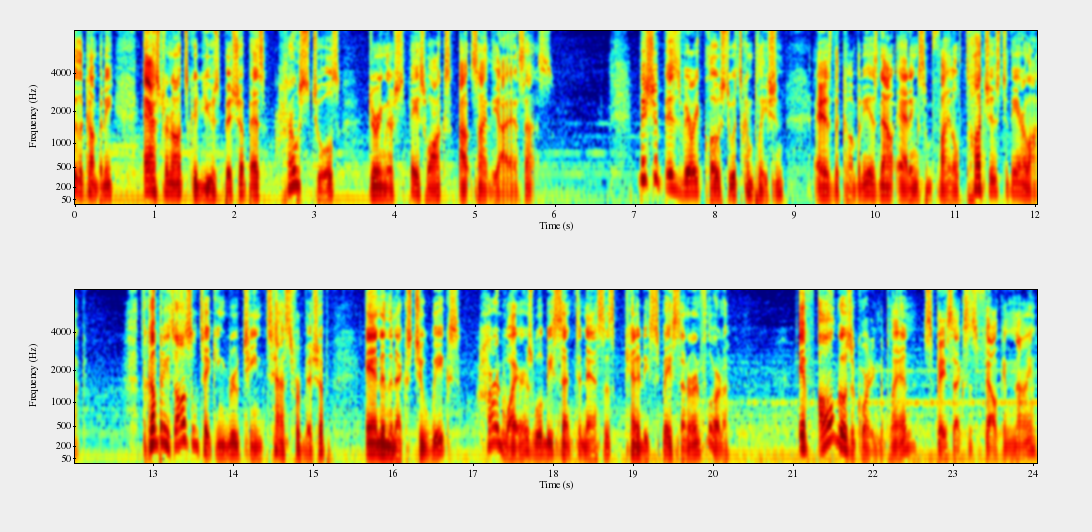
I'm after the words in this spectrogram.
to the company, astronauts could use Bishop as house tools during their spacewalks outside the ISS. Bishop is very close to its completion, as the company is now adding some final touches to the airlock. The company is also taking routine tests for Bishop, and in the next two weeks, hardwires will be sent to NASA's Kennedy Space Center in Florida. If all goes according to plan, SpaceX's Falcon 9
